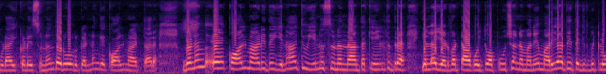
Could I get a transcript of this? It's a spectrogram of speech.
ಕೂಡ ಈ ಕಡೆ ಸುನಂದರು ಅವ್ರ ಗಂಡಂಗೆ ಕಾಲ್ ಮಾಡ್ತಾರೆ. ಗಂಡಂಗೆ ಕಾಲ್ ಮಾಡಿದೆ. ಏನಾಯ್ತು? ಏನು ಸುನಂದ ಅಂತ ಕೇಳ್ತಿದ್ರೆ, ಎಲ್ಲ ಎಡವಟ್ಟಾಗೋಯ್ತು. ಆ ಪೂಜಾ ನಮ್ಮ ಮನೆ ಮರ್ಯಾದೆ ತೆಗೆದ್ಬಿಟ್ಲು.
